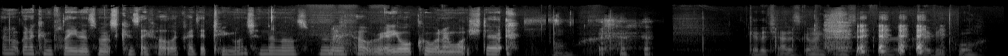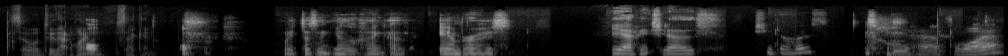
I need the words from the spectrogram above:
I'm not going to complain as much because I felt like I did too much in the last one. I felt really awkward when I watched it. Okay, the chat is going crazy for Ivypool, so we'll do that one Oh. second. Wait, doesn't Yellowfang have amber eyes? Yeah, I think she does. She does. She has what?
